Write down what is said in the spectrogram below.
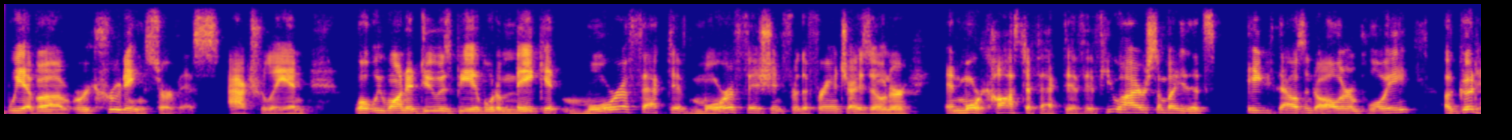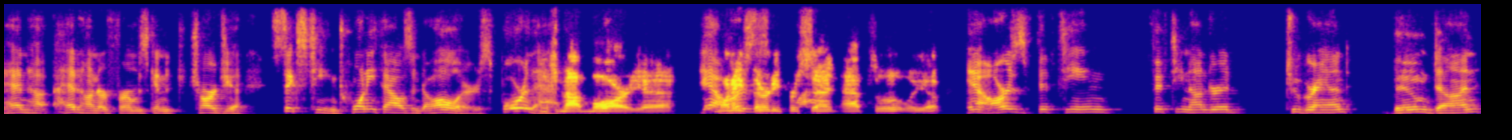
we have a recruiting service actually and what we want to do is be able to make it more effective, more efficient for the franchise owner, and more cost effective. If you hire somebody that's $80,000 employee, a good head headhunter firm is going to charge you $16,000, $20,000 for that. If not more, yeah. Yeah. 20, 30%. Absolutely. Yep. Yeah. Ours is 15, 1500, two grand, boom, done.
